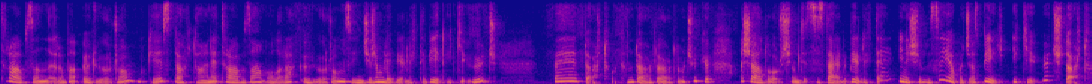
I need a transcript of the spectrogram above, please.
Trabzanlarımı örüyorum. Bu kez dört tane trabzan olarak örüyorum. Zincirimle birlikte 1, 2, 3 ve 4. Bakın 4 ördüm. Çünkü aşağı doğru şimdi sizlerle birlikte inişimizi yapacağız. 1, 2, 3, 4.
